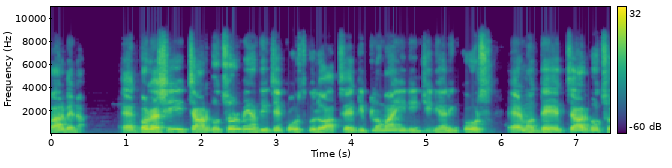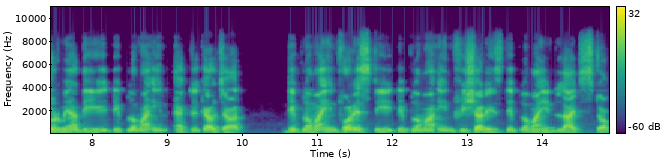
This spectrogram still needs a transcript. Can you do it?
পারবে না। এরপর আসি চার বছর মেয়াদি যে কোর্সগুলো আছে, ডিপ্লোমা ইন ইঞ্জিনিয়ারিং কোর্স। এর মধ্যে চার বছর মেয়াদি diploma in agriculture diploma in forestry diploma in fisheries diploma in livestock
